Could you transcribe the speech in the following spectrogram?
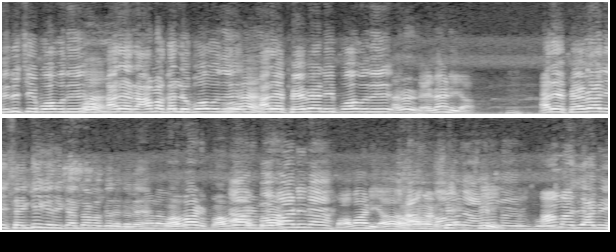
திருச்சி போகுது. அரே ராமகல்லு போகுது. அரே பெவேனி போகுது. பெவானியா அரே பெவேனி சங்கிகிரிக்கு அந்த பக்கம் இருக்குது. பவானி பவானி பவானியா? ஆமா சாமி.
